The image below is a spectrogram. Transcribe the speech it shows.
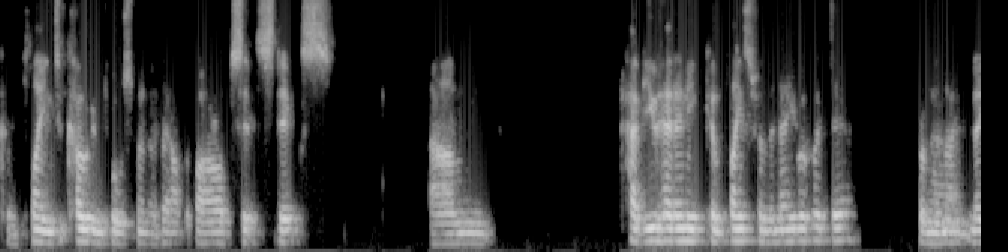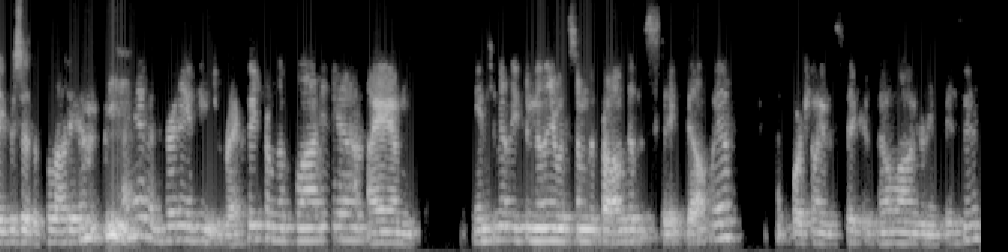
complained to code enforcement about the bar opposite sticks. Um, have you had any complaints from the neighborhood there? From the neighbors of the Palladio? I haven't heard anything directly from the Palladio. I am intimately familiar with some of the problems that the stick dealt with. Unfortunately, the stick is no longer in business.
